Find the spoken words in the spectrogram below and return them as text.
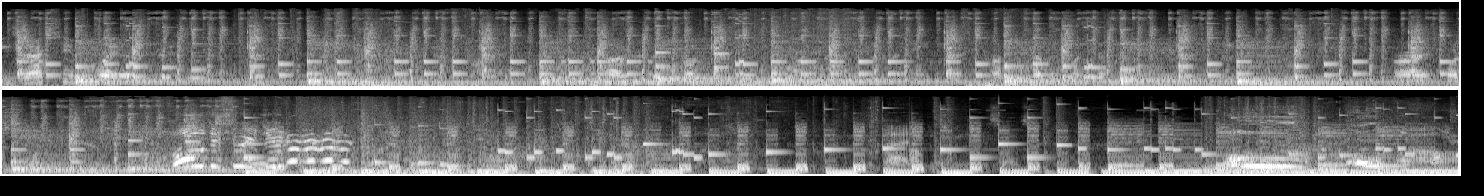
exact same play. Uh. Alright, watch. Oh, this way, dude! Alright, between. Oh!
